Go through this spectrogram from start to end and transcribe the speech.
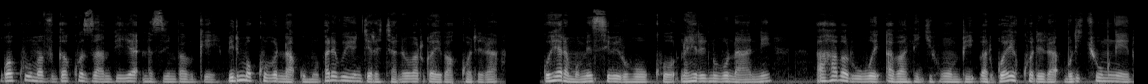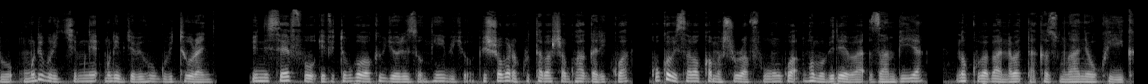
ngwakuma avuga ko zambia na zimbabwe birimo kubona umubare wiyongera cyane w'abarwayi bakorera guhera mu minsi y'ibiruhuko na heri n'ubunani ahabaruwe abantu igihumbi barwaye korera buri cyumweru muri buri kimwe muri ibyo bihugu bituranye. Unicef ifite ubwoba ko ibyorezo nk'ibyo bishobora kutabasha guhagarikwa kuko bisaba ko amashuri afungwa nko mu bireba zambiya no kuba abana batakaza umwanya wo kwiga.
